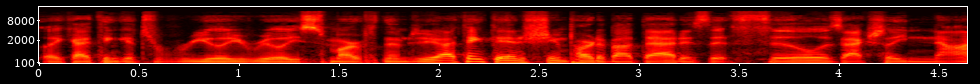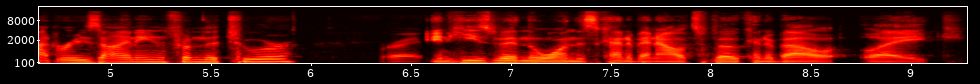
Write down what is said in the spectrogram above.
Like I think it's really, really smart for them to do. I think the interesting part about that is that Phil is actually not resigning from the tour. Right. And he's been the one that's kind of been outspoken about like,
